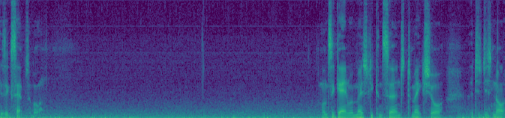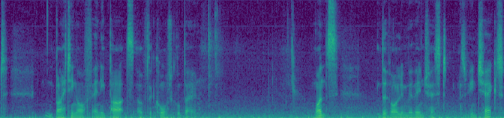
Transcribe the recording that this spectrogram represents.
is acceptable. Once again, we're mostly concerned to make sure that it is not biting off any parts of the cortical bone. Once the volume of interest has been checked,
